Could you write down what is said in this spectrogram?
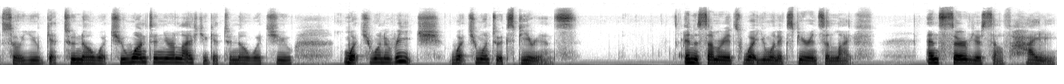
So you get to know what you want in your life, you get to know what you what you want to reach, what you want to experience. In a summary, it's what you want to experience in life and serve yourself highly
